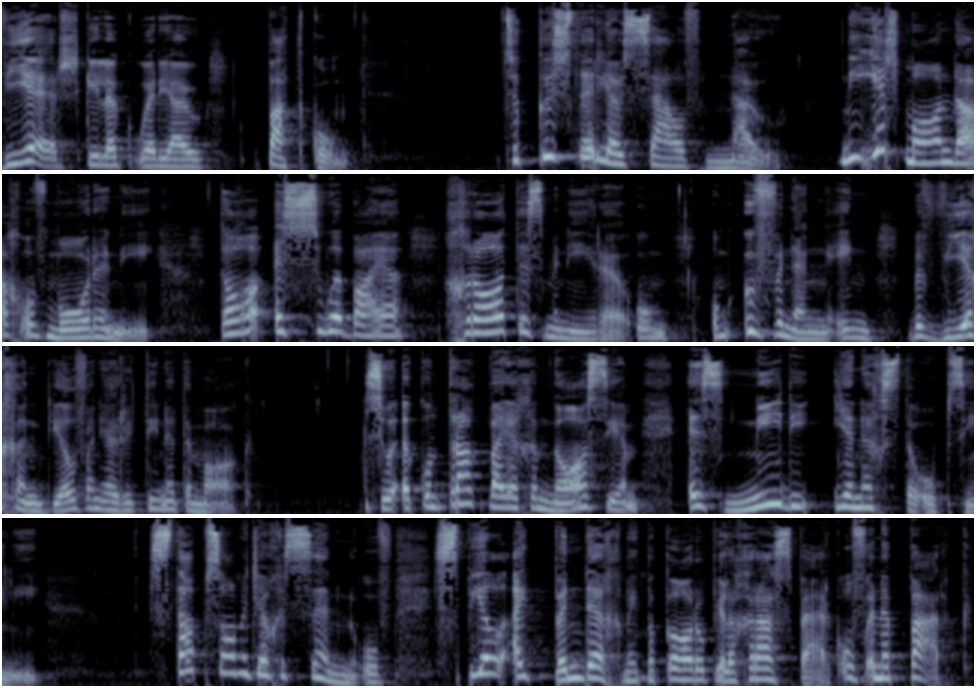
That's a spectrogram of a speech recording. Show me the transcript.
weer skielik oor jou pad kom. So koester jouself nou. Nie eers maandag of môre nie. Daar is so baie gratis maniere om om oefening en beweging deel van jou rotine te maak. So 'n kontrak by 'n gimnasium is nie die enigste opsie nie. Stap saam met jou gesin of speel uitbundig met mekaar op julle grasperk of in 'n park.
